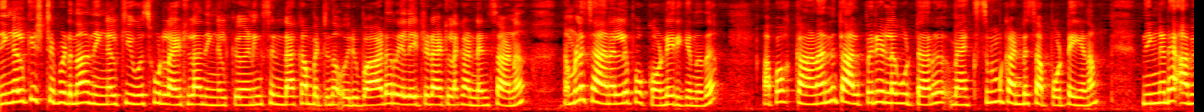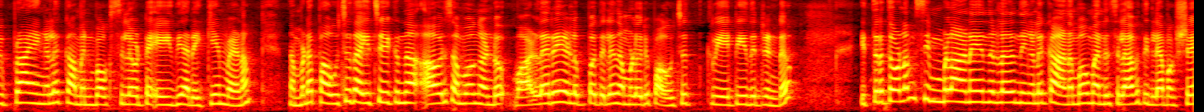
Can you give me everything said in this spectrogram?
നിങ്ങൾക്ക് ഇഷ്ടപ്പെടുന്ന നിങ്ങൾക്ക് യൂസ്ഫുൾ ആയിട്ടുള്ള നിങ്ങൾക്ക് ഏണിങ്സ് ഉണ്ടാക്കാൻ പറ്റുന്ന ഒരുപാട് റിലേറ്റഡ് ആയിട്ടുള്ള കണ്ടൻസ് ആണ് നമ്മൾ ചാനലിൽ പൊയ്ക്കൊണ്ടിരിക്കുന്നത് അപ്പോൾ കാണാൻ താല്പര്യമുള്ള കൂട്ടുകാർ മാക്സിമം കണ്ട് സപ്പോർട്ട് ചെയ്യണം. നിങ്ങളുടെ അഭിപ്രായങ്ങൾ കമന്റ് ബോക്സിലോട്ട് എഴുതി അറിയിക്കുകയും വേണം. നമ്മുടെ പൗച്ച് തയ്ച്ചേക്കുന്ന ആ ഒരു സംഭവം കണ്ടു? വളരെ എളുപ്പത്തിൽ നമ്മളൊരു പൗച്ച് ക്രിയേറ്റ് ചെയ്തിട്ടുണ്ട്. ഇത്രത്തോളം സിമ്പിളാണ് എന്നുള്ളത് നിങ്ങൾ കാണുമ്പോൾ മനസ്സിലാവത്തില്ല. പക്ഷേ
